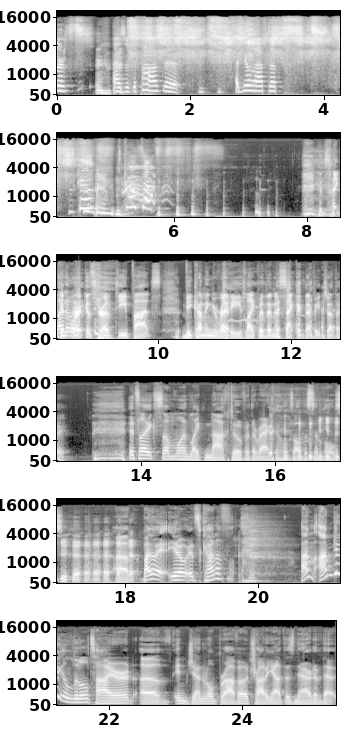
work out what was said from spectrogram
as a deposit, and you'll have to tss, go, go. It's like By an the way- orchestra of teapots becoming ready, like within a second of each other. It's like someone like knocked over the rack that holds all the symbols. uh, by the way, you know it's kind of. I'm I'm getting a little tired of in general Bravo trotting out this narrative that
